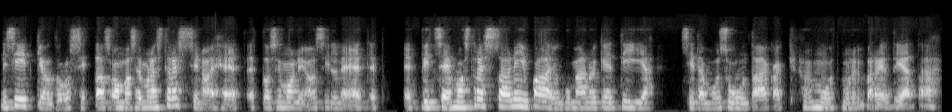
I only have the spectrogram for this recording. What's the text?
niin siitäkin on tullut sitten taas oma semmoinen stressin aihe, että, että tosi moni on silleen, että, että, että vitsi, mua stressaa niin paljon, kun mä en oikein tiedä sitä mun suuntaa ja kaikki muut mun ympärillä tietää.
